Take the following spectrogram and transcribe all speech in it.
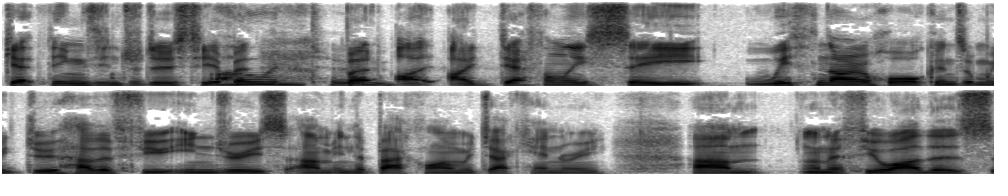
get things introduced here. But 0 and 2. but I, I definitely see with no Hawkins, and we do have a few injuries um, in the back line with Jack Henry um, and a few others.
